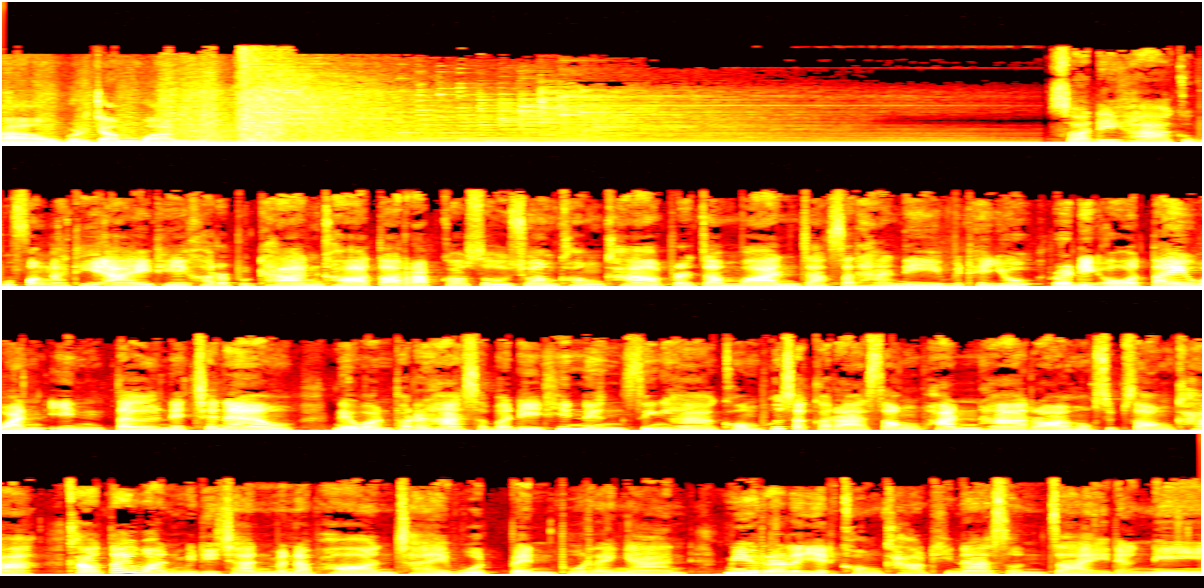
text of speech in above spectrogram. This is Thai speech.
ข่าวประจำวัน สวัสดีค่ะ คุณผู้ฟัง RTI ที่เคารพทุกท่านขอต้อนรับเข้าสู่ช่วงของข่าวประจำวันจากสถานีวิทยุ Radio Taiwan International ในวันพฤหัสบดีที่ 1 สิงหาคมพุทธศักราช 2562 ค่ะ ข่าวไต้หวันมีดิฉันมณพรชัยวุฒิเป็นผู้รายงาน มีรายละเอียดของข่าวที่น่าสนใจดังนี้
